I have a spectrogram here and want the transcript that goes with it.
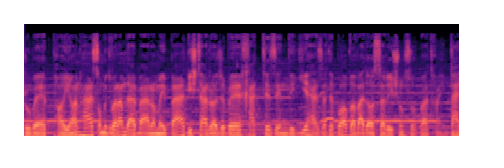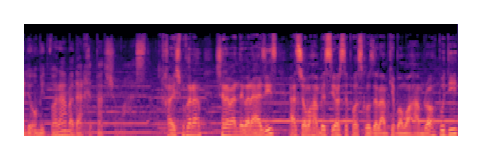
رو به پایان هست. امیدوارم در برنامه بعد بیشتر راجع به خط زندگی حضرت باب و بعد آثار ایشون صحبت خواهیم. بله امیدوارم و در خدمت شما هستم. خواهش می‌کنم. شنوندگان عزیز از شما هم بسیار سپاسگزارم که با ما همراه بودید.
